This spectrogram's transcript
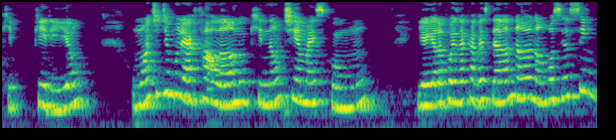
que queriam, um monte de mulher falando que não tinha mais como. E aí ela pôs na cabeça dela, não, eu não vou ser assim.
